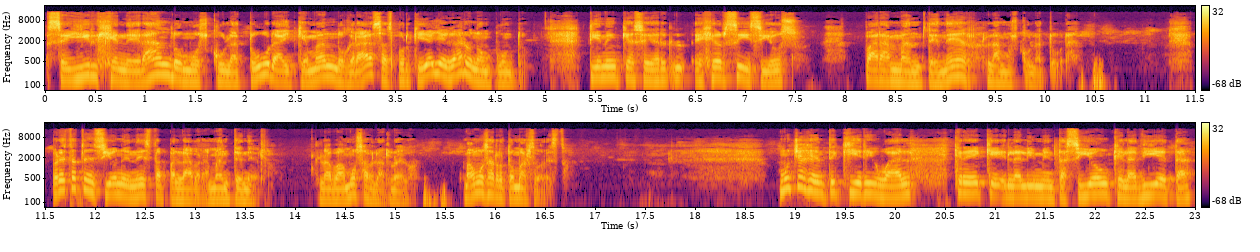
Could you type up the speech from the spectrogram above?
seguir generando musculatura y quemando grasas porque ya llegaron a un punto. Tienen que hacer ejercicios para mantener la musculatura. Presta atención en esta palabra, mantener. La vamos a hablar luego. Vamos a retomar sobre esto. Mucha gente quiere igual, cree que la alimentación, que la dieta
